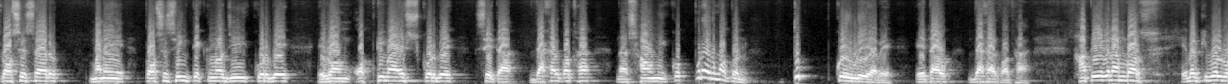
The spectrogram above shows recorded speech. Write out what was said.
প্রসেসর মানে প্রসেসিং টেকনোলজি করবে এবং অপটিমাইজ করবে, সেটা দেখার কথা না শাওমি কপ্পুরের মতন টুপ করে উড়ে যাবে, এটাও দেখার কথা। হাঁপিয়ে গেলাম বস এবার কি বলব?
